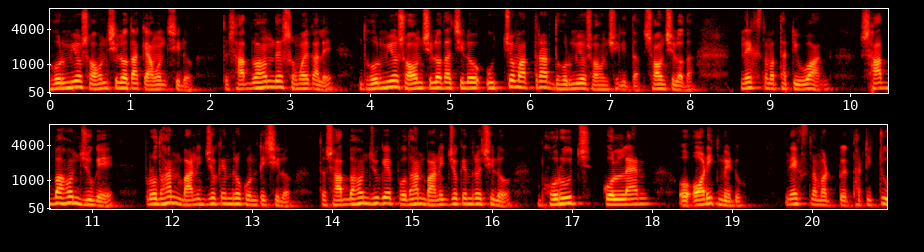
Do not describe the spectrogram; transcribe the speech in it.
ধর্মীয় সহনশীলতা কেমন ছিল? তো সাতবাহনদের সময়কালে ধর্মীয় সহনশীলতা ছিল উচ্চমাত্রার ধর্মীয় সহনশীলতা সহনশীলতা। Next number thirty one Satavahana যুগে প্রধান বাণিজ্য কেন্দ্র কোনটি ছিল? তো সাতবাহন যুগে প্রধান বাণিজ্য কেন্দ্র ছিল ভরুচ, কল্যাণ ও Arikamedu next number thirty two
